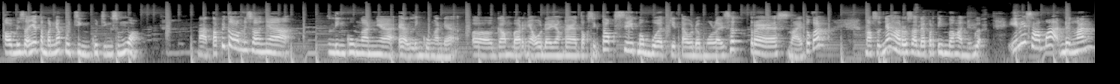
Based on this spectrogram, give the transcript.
Kalau misalnya temennya kucing kucing semua. Nah tapi kalau misalnya lingkungannya eh lingkungannya uh, gambarnya udah yang kayak toksik toksik membuat kita udah mulai stres. Nah itu kan maksudnya harus ada pertimbangan juga. Ini sama dengan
